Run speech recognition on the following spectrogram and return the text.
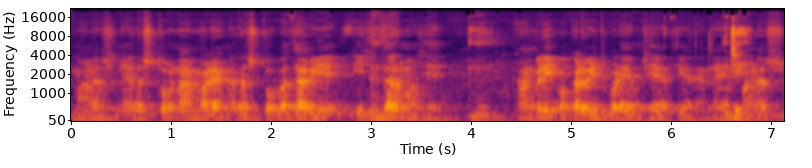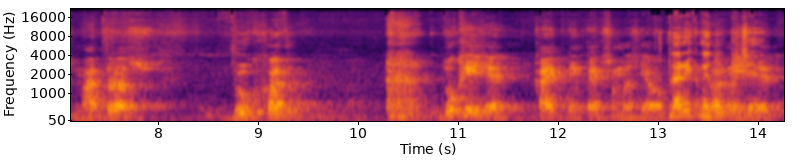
માણસને રસ્તો ના મળે ને રસ્તો બતાવીએ એ જ ધર્મ છે. આંગળી પકડવી જ પડે એમ છે અત્યારે. અને માણસ માત્ર દુઃખદ દુઃખી છે. કાંઈક ને કાંઈક સમસ્યાઓ દરેકને દુઃખ છે.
